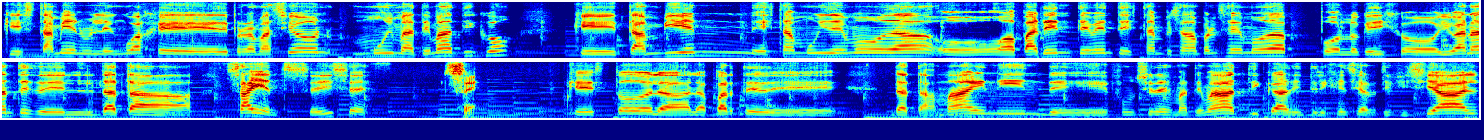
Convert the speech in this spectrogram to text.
que es también un lenguaje de programación muy matemático, que también está muy de moda o aparentemente está empezando a ponerse de moda por lo que dijo Iván antes del data science, ¿se dice? Sí. Que es toda la, parte de data mining, de funciones matemáticas, de inteligencia artificial,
